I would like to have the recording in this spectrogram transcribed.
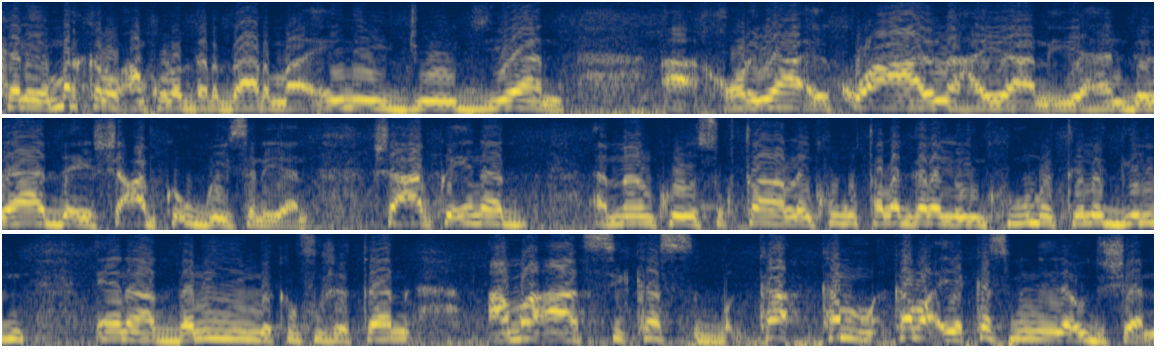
kale iyo mar kale waxaan kula dardaarmaa inay joojiyaan qoryaha ay ku caalinahayaan iyo handadaada ay shacabka u geysanayaan. Shacabka inaad ammaankooda sugtaan laynkugu talagala laynkuguma talagelin inaad danihiinna ka fushataan ama aad si kama iyo kasmidna inaad u dishaan.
